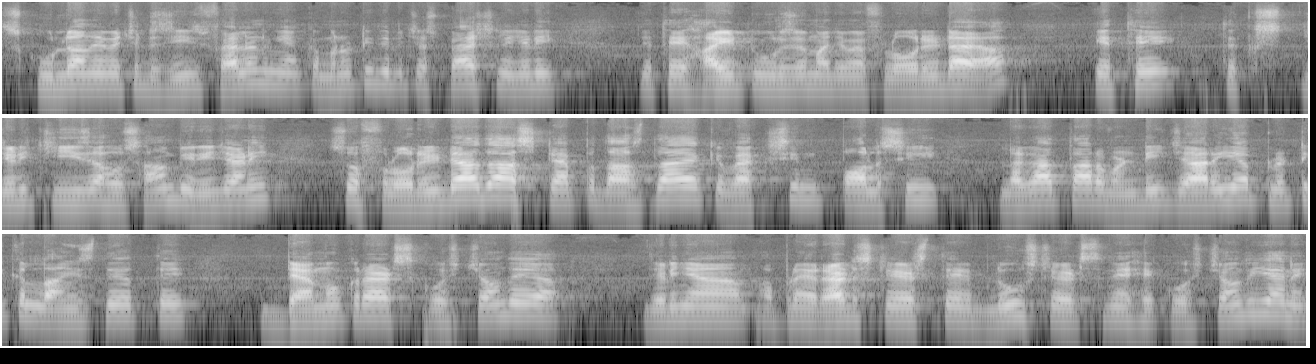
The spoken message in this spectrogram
ਸਕੂਲਾਂ ਦੇ ਵਿੱਚ ਡਿਜ਼ੀਜ਼ ਫੈਲਣਗੀਆਂ ਕਮਿਊਨਿਟੀ ਦੇ ਵਿੱਚ ਸਪੈਸ਼ਲੀ ਜਿਹੜੀ ਜਿੱਥੇ ਹਾਈ ਟੂਰਿਜ਼ਮ ਆ, ਜਿਵੇਂ ਫਲੋਰੀਡਾ ਆ, ਇੱਥੇ ਤੱਕ ਜਿਹੜੀ ਚੀਜ਼ ਆ ਉਹ ਸਾਂਭ ਵੀ ਨਹੀਂ ਜਾਣੀ। ਸੋ ਫਲੋਰੀਡਾ ਦਾ ਸਟੈਪ ਦੱਸਦਾ ਹੈ ਕਿ ਵੈਕਸੀਨ ਪਾਲਿਸੀ ਲਗਾਤਾਰ ਵੰਡੀ ਜਾ ਰਹੀ ਆ। ਪੋਲੀਟੀਕਲ ਲਾਈਨਸ ਦੇ ਉੱਤੇ ਡੈਮੋਕ੍ਰੈਟਸ ਕੁਛ ਚਾਹੁੰਦੇ ਆ। ਜਿਹੜੀਆਂ ਆਪਣੇ ਰੈੱਡ ਸਟੇਟਸ ਤੇ ਬਲੂ ਸਟੇਟਸ ਨੇ ਇਹ ਕੁਛ ਚਾਹੁੰਦੀਆਂ ਨੇ।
